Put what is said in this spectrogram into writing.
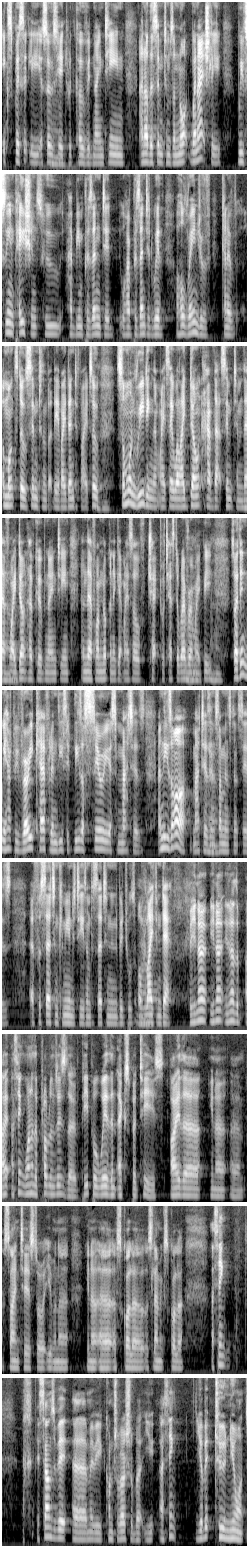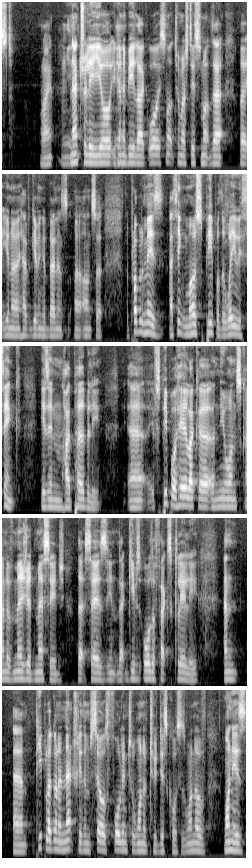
explicitly associated with COVID 19 and other symptoms are not, when actually we've seen patients who have been presented or have presented with a whole range of kind of amongst those symptoms that they have identified. So someone reading that might say, well, I don't have that symptom, therefore I don't have COVID 19, and therefore I'm not going to get myself checked or tested, whatever it mm-hmm. might be. Mm-hmm. So I think we have to be very careful in these, these are serious matters, and these are matters in some instances. Uh, for certain communities and for certain individuals of Yeah. life and death. But you know, you know, you know. The, I, I think one of the problems is though people with an expertise, either you know um, a scientist or even a you know a, a scholar, Islamic scholar. I think it sounds a bit uh, maybe controversial, but you, I think you're a bit too nuanced, right? Yeah. Naturally, you're you're going to be like, well, it's not too much this, not that, but you know, have giving a balanced uh, answer. The problem is, I think most people, the way we think, is in hyperbole. Uh, if people hear like a, a nuanced kind of measured message that says you know, that gives all the facts clearly, and um, people are going to naturally themselves fall into one of two discourses. One of one is,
